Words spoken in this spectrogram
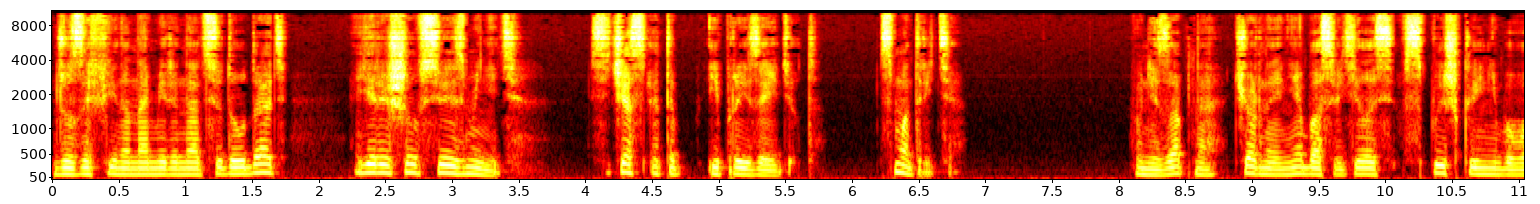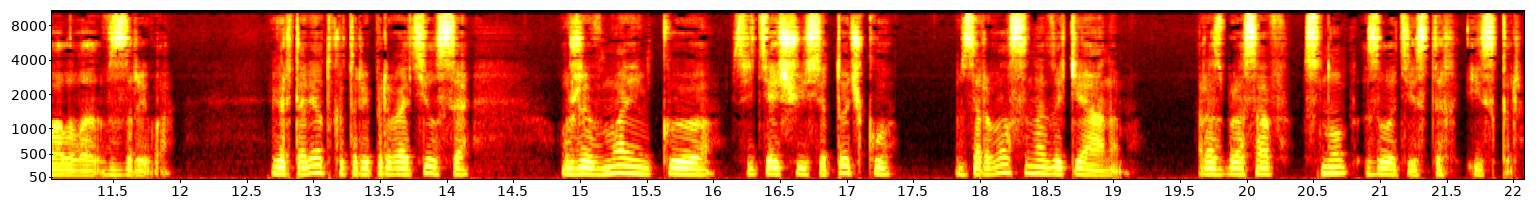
Джозефина намерены отсюда удрать, я решил все изменить. Сейчас это и произойдет. Смотрите. Внезапно черное небо осветилось вспышкой небывалого взрыва. Вертолет, который превратился уже в маленькую светящуюся точку, взорвался над океаном, разбросав сноп золотистых искр.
